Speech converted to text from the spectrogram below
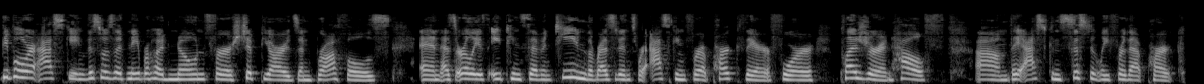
people were asking, this was a neighborhood known for shipyards and brothels. And as early as 1817, the residents were asking for a park there for pleasure and health. Um, they asked consistently for that park.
